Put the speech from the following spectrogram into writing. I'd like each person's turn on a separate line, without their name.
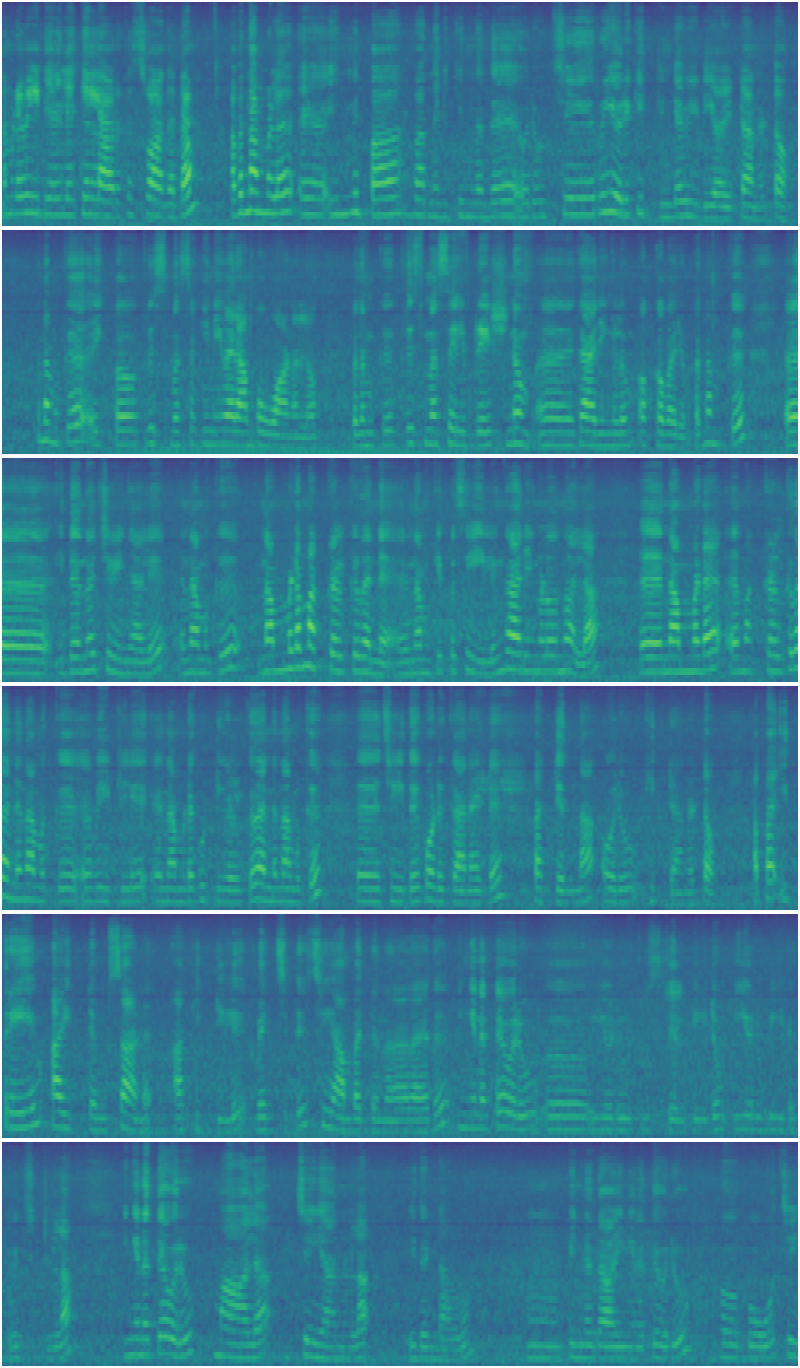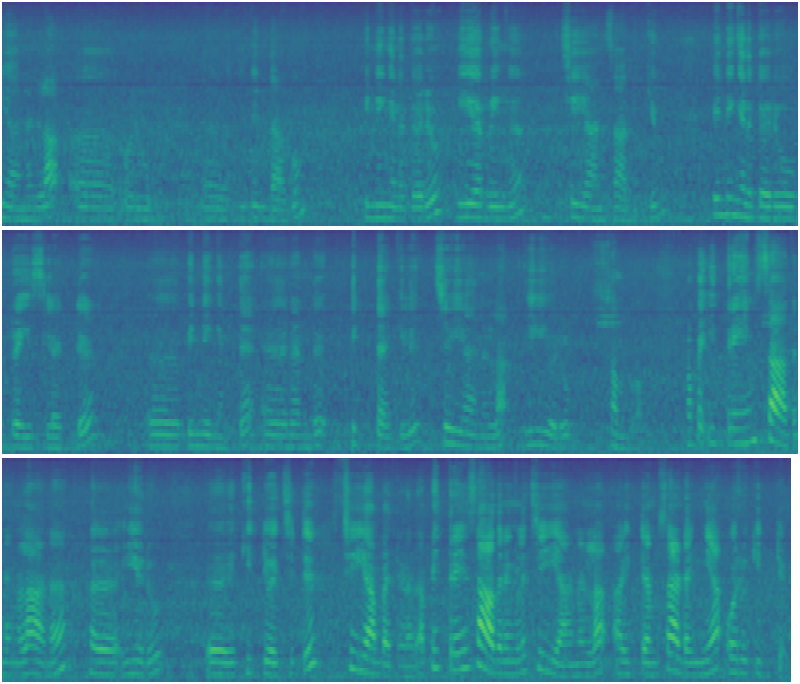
നമ്മുടെ വീഡിയോയിലേക്ക് എല്ലാവർക്കും സ്വാഗതം. അപ്പം നമ്മൾ ഇന്നിപ്പോൾ വന്നിരിക്കുന്നത് ഒരു ചെറിയൊരു കിറ്റിന്റെ വീഡിയോ ആയിട്ടാണ് കേട്ടോ അപ്പം നമുക്ക് ഇപ്പോൾ ക്രിസ്മസ് ഒക്കെ ഇനി വരാൻ പോവാണല്ലോ. അപ്പം നമുക്ക് ക്രിസ്മസ് സെലിബ്രേഷനും കാര്യങ്ങളും ഒക്കെ വരും. അപ്പം നമുക്ക് ഇതെന്ന് വെച്ച് കഴിഞ്ഞാൽ നമുക്ക് നമ്മുടെ മക്കൾക്ക് തന്നെ നമുക്കിപ്പോൾ സെയിലും കാര്യങ്ങളൊന്നും അല്ല. നമ്മുടെ മക്കൾക്ക് തന്നെ നമുക്ക് വീട്ടിൽ നമ്മുടെ കുട്ടികൾക്ക് തന്നെ നമുക്ക് ചെയ്ത് കൊടുക്കാനായിട്ട് പറ്റുന്ന ഒരു കിറ്റാണ് കേട്ടോ അപ്പം ഇത്രയും ഐറ്റംസാണ് ആ കിറ്റിൽ വെച്ചിട്ട് ചെയ്യാൻ പറ്റുന്നത്. അതായത് ഇങ്ങനത്തെ ഒരു ഈ ഒരു ക്രിസ്റ്റൽ ബീഡും ഈ ഒരു ബീഡൊക്കെ വെച്ചിട്ടുള്ള ഇങ്ങനത്തെ ഒരു മാല ചെയ്യാനുള്ള ഇതുണ്ടാവും. പിന്നെ ദാ ഇങ്ങനത്തെ ഒരു ബോ ചെയ്യാനുള്ള ഒരു ഇതുണ്ടാകും. പിന്നെ ഇങ്ങനത്തെ ഒരു ഇയർ റിങ് ചെയ്യാൻ സാധിക്കും. പിന്നെ ഇങ്ങനത്തെ ഒരു ബ്രേസ്ലെറ്റ് പിന്നെ ഇങ്ങനത്തെ രണ്ട് ടിക് ടാക്കിൽ ചെയ്യാനുള്ള ഈ ഒരു സംഭവം. അപ്പോൾ ഇത്രയും സാധനങ്ങളാണ് ഈ ഒരു കിറ്റ് വെച്ചിട്ട് ചെയ്യാൻ പറ്റുന്നത് അപ്പോൾ ഇത്രയും സാധനങ്ങൾ ചെയ്യാനുള്ള ഐറ്റംസ് അടങ്ങിയ ഒരു കിറ്റ്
